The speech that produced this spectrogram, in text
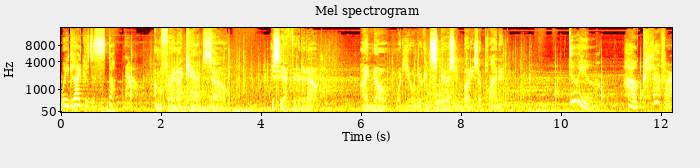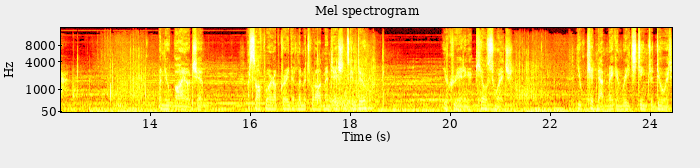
We'd like you to stop now. I'm afraid I can't, Zhao. You see, I figured it out. I know what you and your conspiracy buddies are planning. Do you? How clever. A new biochip. A software upgrade that limits what augmentations can do. You're creating a kill switch. You kidnapped Megan Reed's team to do it,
